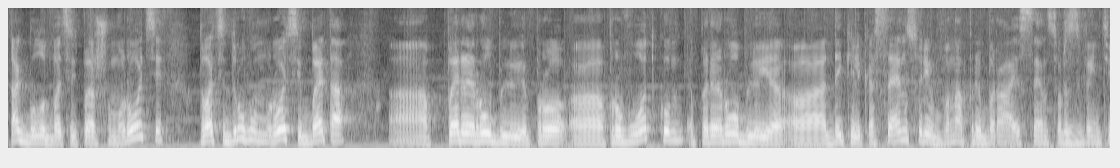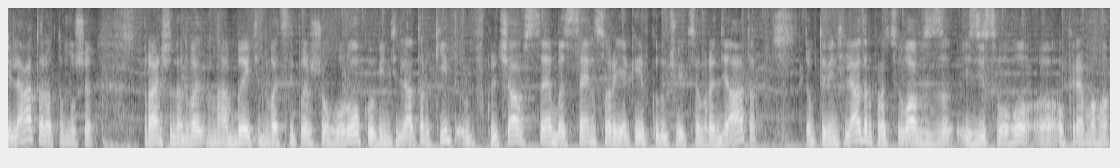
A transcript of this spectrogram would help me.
Так було у 2021 році. У 2022 році бета е, перероблює проводку, перероблює декілька сенсорів. Вона прибирає сенсор з вентилятора, тому що раніше на, беті 2021 року вентилятор кіт включав в себе сенсор, який вкручується в радіатор. Тобто вентилятор працював зі свого е, окремого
